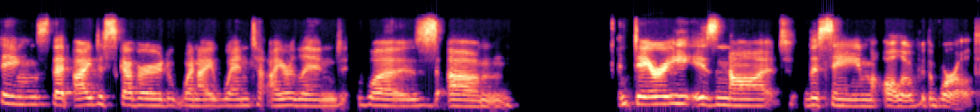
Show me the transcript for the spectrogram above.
things that I discovered when I went to Ireland was um, dairy is not the same all over the world.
